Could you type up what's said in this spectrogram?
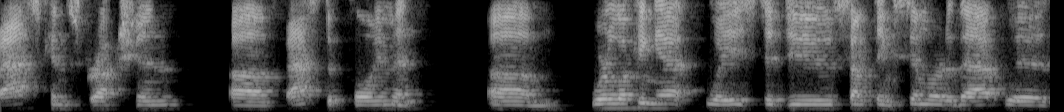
fast construction, uh, fast deployment. Um, we're looking at ways to do something similar to that with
